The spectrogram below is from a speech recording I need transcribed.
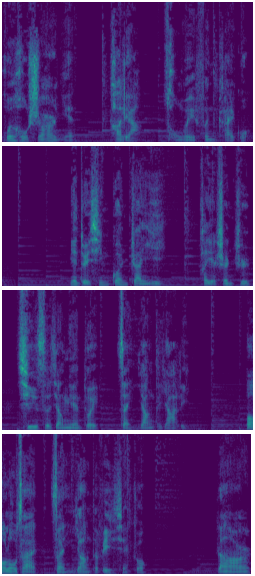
婚后十二年，他俩从未分开过。面对新冠战役，他也深知妻子将面对怎样的压力，暴露在怎样的危险中。然而，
